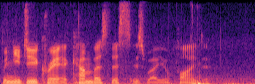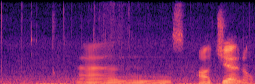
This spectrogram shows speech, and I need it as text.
When you do create a canvas, this is where you'll find it. And our journal.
